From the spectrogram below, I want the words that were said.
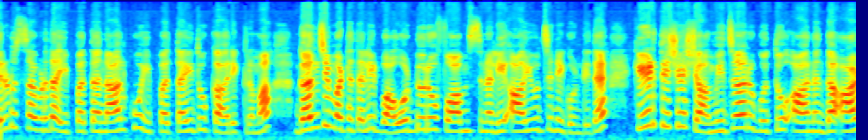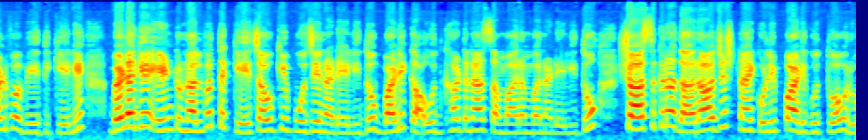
ಎರಡು ಸಾವಿರದ ಇಪ್ಪತ್ತ ನಾಲ್ಕು ಇಪ್ಪತ್ತೈದು ಕಾರ್ಯಕ್ರಮ ಗಂಜಿಮಠದಲ್ಲಿರುವ ಒಡ್ಡೂರು ಫಾರ್ಮ್ಸ್ನಲ್ಲಿ ಆಯೋಜನೆಗೊಂಡಿದೆ. ಕೀರ್ತಿಶೇಷ ಮಿಜಾರುಗುತ್ತು ಆನಂದ ಆಳ್ವ ವೇದಿಕೆಯಲ್ಲಿ ಬೆಳಗ್ಗೆ ಎಂಟು ನಲವತ್ತಕ್ಕೆ ಚೌಕಿ ಪೂಜೆ ನಡೆಯಲಿದ್ದು, ಬಳಿಕ ಉದ್ಘಾಟನಾ ಸಮಾರಂಭ ನಡೆಯಲಿದ್ದು, ಶಾಸಕರಾದ ರಾಜೇಶ್ ನಾಯ್ಕ್ ಉಳಿಪ್ಪಾಡಿಗುತ್ತು ಅವರು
